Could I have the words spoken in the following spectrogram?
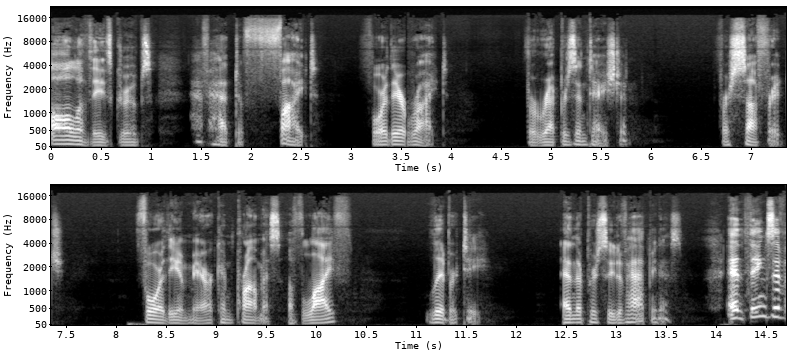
All of these groups have had to fight for their right, for representation, for suffrage, for the American promise of life, liberty, and the pursuit of happiness. And things have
